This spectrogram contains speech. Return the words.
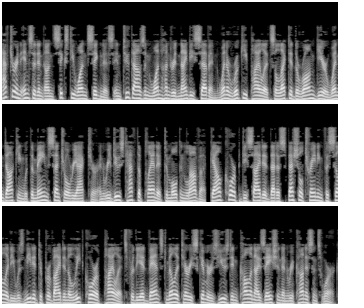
after an incident on 61 Cygnus in 2197 when a rookie pilot selected the wrong gear when docking with the main central reactor and reduced half the planet to molten lava, GAL Corp decided that a special training facility was needed to provide an elite corps of pilots for the advanced military skimmers used in colonization and reconnaissance work.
